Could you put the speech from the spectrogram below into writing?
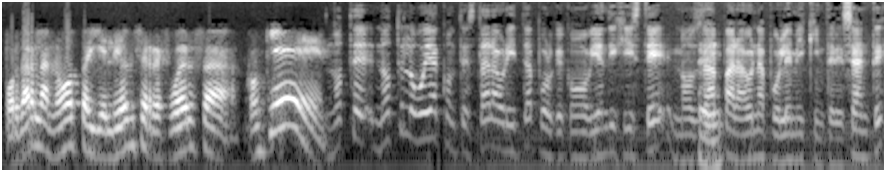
por dar la nota y el León se refuerza. ¿Con quién? No te, no te lo voy a contestar ahorita porque como bien dijiste, nos da para una polémica interesante.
